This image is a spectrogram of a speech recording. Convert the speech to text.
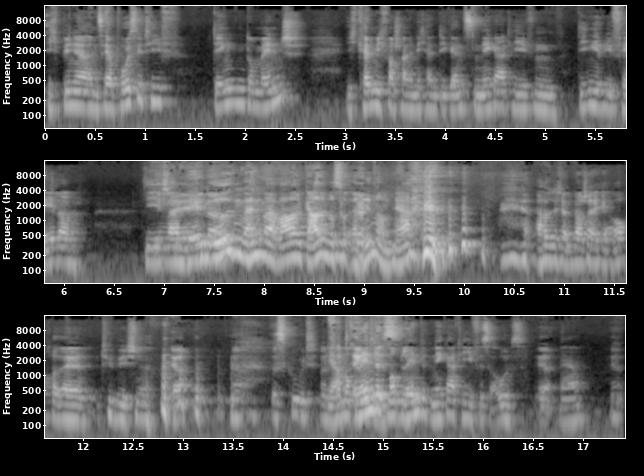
ich bin ja ein sehr positiv denkender Mensch. Ich kann mich wahrscheinlich an die ganzen negativen Dinge wie Fehler, die in meinem Leben irgendwann mal waren, gar nicht mehr so erinnern. Ja. Aber das ist wahrscheinlich auch äh, typisch. Ne? Ja. ja, das ist gut. Man, ja, man, blendet, man blendet Negatives aus. Ja. ja. ja.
